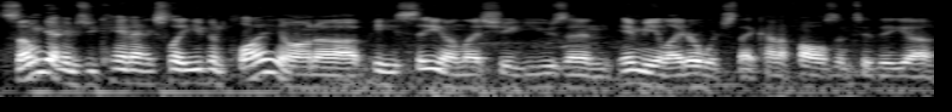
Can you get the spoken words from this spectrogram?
Some games you can't actually even play on a PC unless you use an emulator, which that kind of falls into the uh,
